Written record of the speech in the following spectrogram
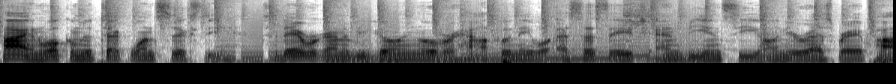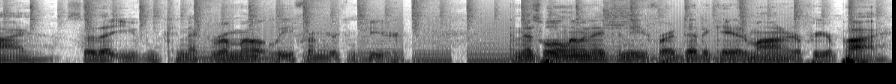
Hi and welcome to Tech 160. Today we're going to be going over how to enable SSH and VNC on your Raspberry Pi so that you can connect remotely from your computer. And this will eliminate the need for a dedicated monitor for your Pi.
